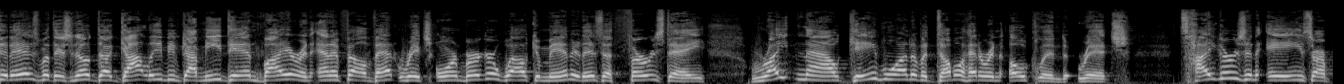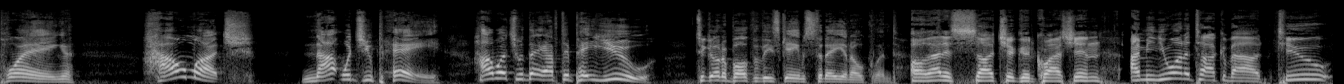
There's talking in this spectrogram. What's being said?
it is, but there's no Doug Gottlieb. You've got me, Dan Beyer, and NFL vet Rich Ohrnberger. Welcome in. It is a Thursday. Right now, game one of a doubleheader in Oakland, Rich. Tigers and A's are playing. How much, not would you pay, how much would they have to pay you to go to both of these games today in Oakland? Oh, that is such a good question. I mean, you want to talk about two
